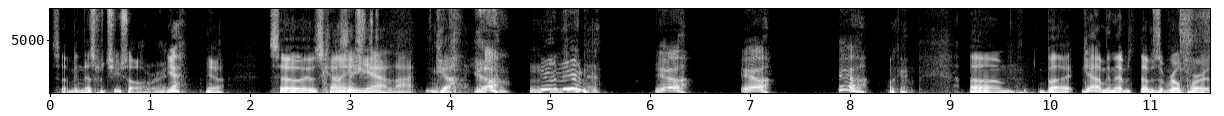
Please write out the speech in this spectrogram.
So I mean, that's what you saw, right? Yeah. Yeah. So it was kind of interesting. yeah a lot. Yeah. Yeah. Yeah, dude. Yeah, yeah, yeah. Okay. Um, but yeah, I mean that was that was a real part.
